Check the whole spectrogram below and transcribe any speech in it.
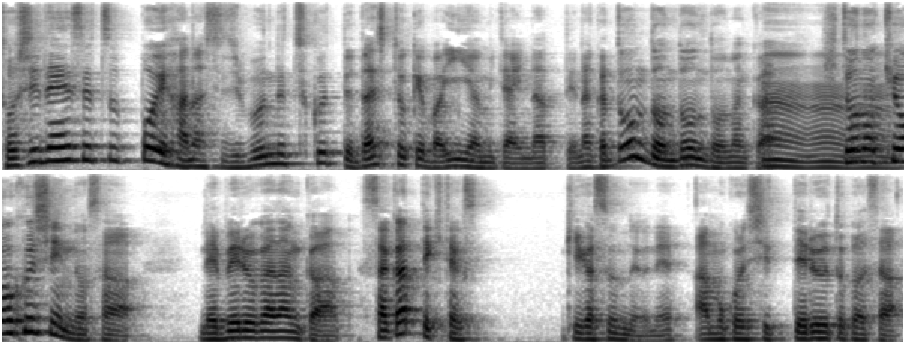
都市伝説っぽい話自分で作って出しとけばいいやみたいになって、なんかどんどんどんどんなんか、人の恐怖心のさ、レベルがなんか下がってきた気がすんのよね。あ、もうこれ知ってるとかさ、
